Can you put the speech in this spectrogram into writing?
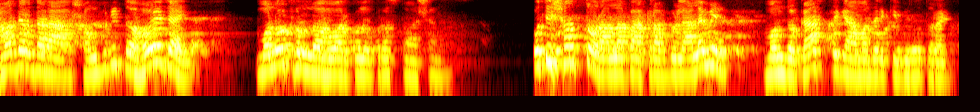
আমাদের দ্বারা সংগঠিত হয়ে যায়, মনক্ষুণ্ণ হওয়ার কোনো প্রশ্ন আসে না। অতি সত্তর আল্লাহ পাক রাব্বুল আলমিন মন্দ কাজ থেকে আমাদেরকে বিরত রাখবে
